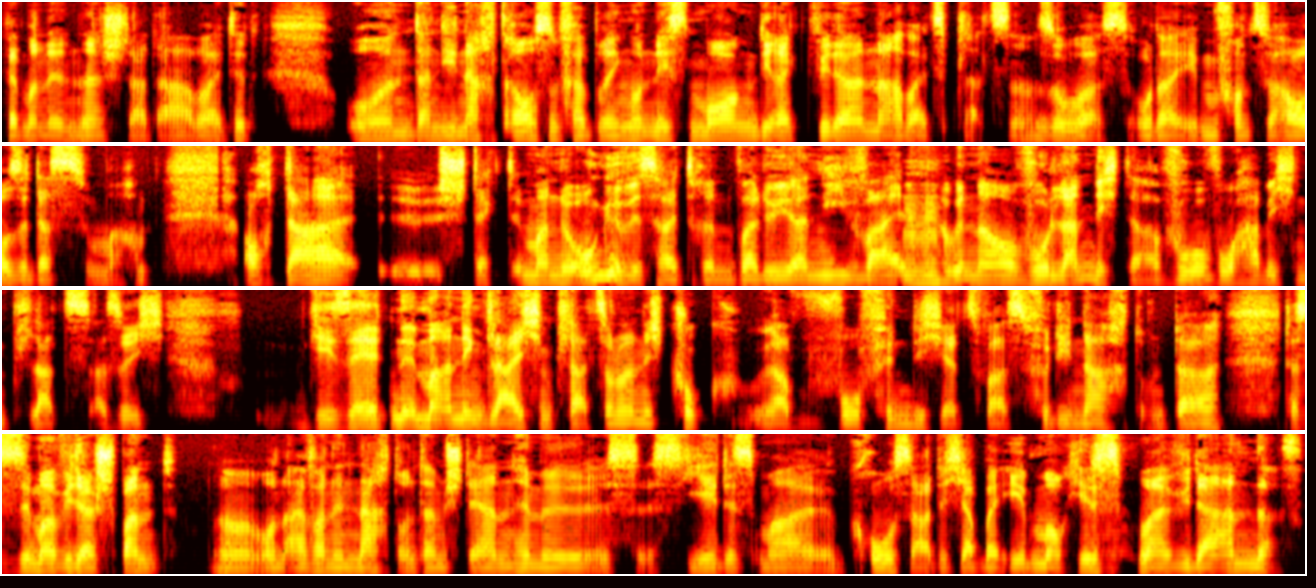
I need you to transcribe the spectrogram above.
wenn man in der Stadt arbeitet und dann die Nacht draußen verbringen und nächsten Morgen direkt wieder einen Arbeitsplatz, ne? sowas. Oder eben von zu Hause das zu machen. Auch da äh, steckt immer eine Ungewissheit drin, weil du ja nie weißt mhm. genau, wo lande ich da, wo, wo habe ich einen Platz. Also ich gehe selten immer an den gleichen Platz, sondern ich gucke, ja, wo finde ich jetzt was für die Nacht? Und da, das ist immer wieder spannend. Und einfach eine Nacht unterm Sternenhimmel ist, ist jedes Mal großartig, aber eben auch jedes Mal wieder anders.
